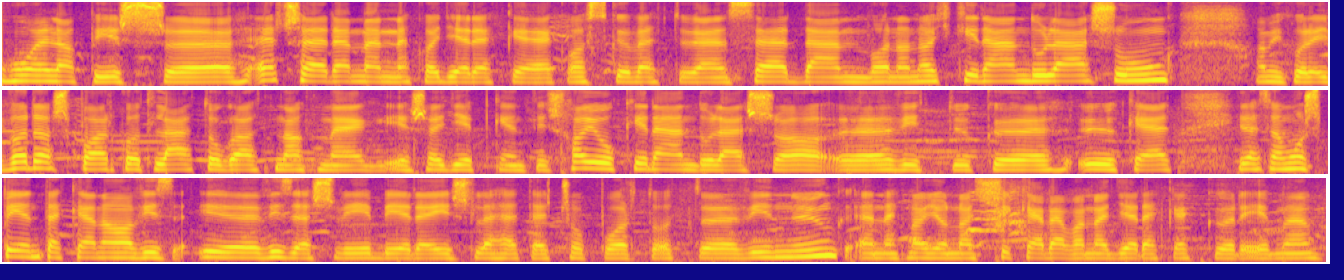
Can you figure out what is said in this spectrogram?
holnap is Ecserre mennek a gyerekek, azt követően szerdán van a nagy kirándulásunk, amikor egy vadasparkot látogatnak meg, és egyébként is hajókirándulásunk, kirándulásra vittük őket, illetve most pénteken a vizes VB-re is lehet egy csoportot vinnünk, ennek nagyon nagy sikere van a gyerekek körében.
